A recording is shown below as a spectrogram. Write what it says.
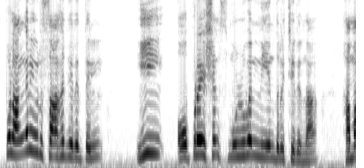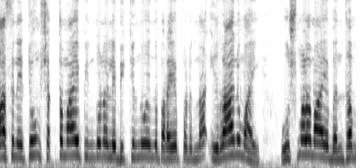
അപ്പോൾ അങ്ങനെ ഒരു സാഹചര്യത്തിൽ ഈ ഓപ്പറേഷൻസ് മുഴുവൻ നിയന്ത്രിച്ചിരുന്ന ഹമാസിന് ഏറ്റവും ശക്തമായ പിന്തുണ ലഭിക്കുന്നു എന്ന് പറയപ്പെടുന്ന ഇറാനുമായി ഊഷ്മളമായ ബന്ധം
